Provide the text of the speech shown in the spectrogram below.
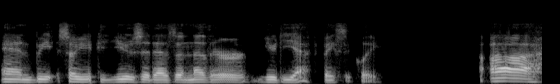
and be so you could use it as another UDF basically. Uh,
